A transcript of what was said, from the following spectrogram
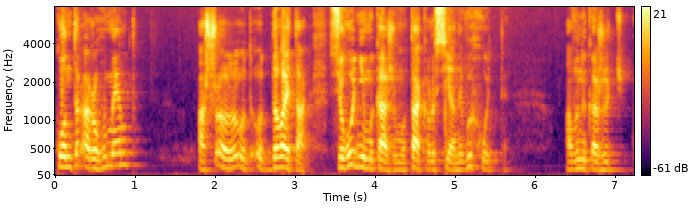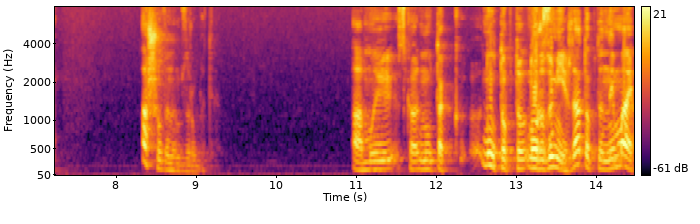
контраргумент. А що, от, от давай так. Сьогодні ми кажемо, так, росіяни, виходьте. А вони кажуть, а що ви нам зробите? А ми ну так, ну тобто, ну розумієш, да? тобто немає.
